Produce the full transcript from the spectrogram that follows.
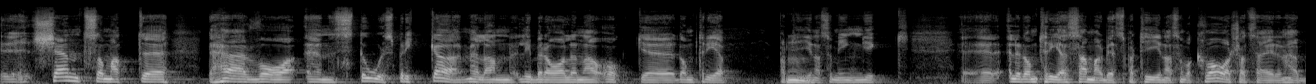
eh, känts som att eh, det här var en stor spricka mellan Liberalerna och eh, de tre partierna mm. som ingick, eh, eller de tre samarbetspartierna som var kvar så att säga i den här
